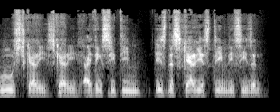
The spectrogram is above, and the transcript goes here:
ooh, scary, scary. I think City is the scariest team this season.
